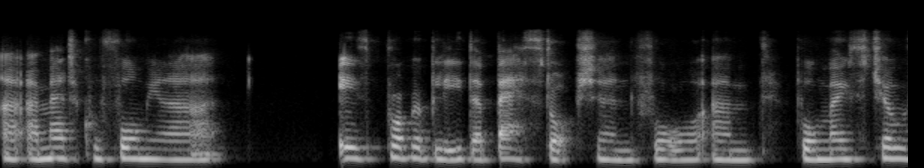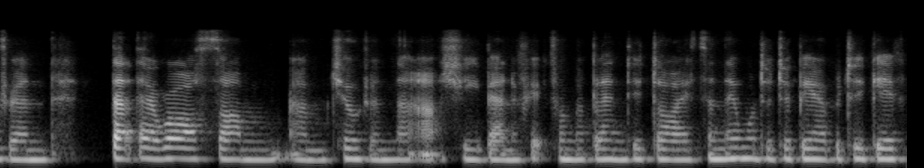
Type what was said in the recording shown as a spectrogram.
uh, a medical formula is probably the best option for um, for most children, that there are some um, children that actually benefit from a blended diet, and they wanted to be able to give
